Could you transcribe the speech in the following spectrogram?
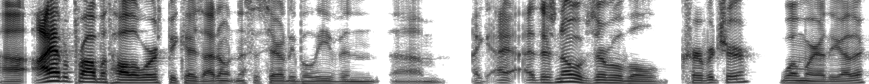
Uh, I have a problem with hollow Earth because I don't necessarily believe in. Um, I, I, there's no observable curvature one way or the other.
